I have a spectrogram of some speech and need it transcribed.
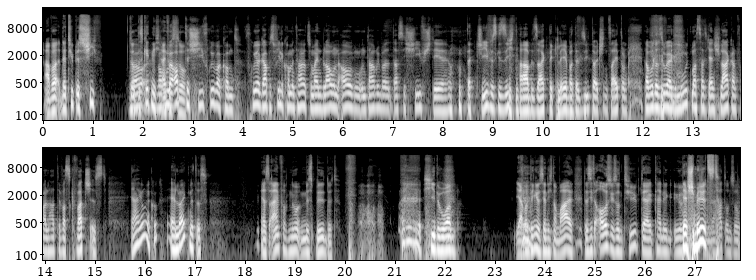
Aber der Typ ist schief. So, das geht nicht Warum einfach er so. optisch schief rüberkommt. Früher gab es viele Kommentare zu meinen blauen Augen und darüber, dass ich schief stehe und ein schiefes Gesicht habe, sagte Kleber der Süddeutschen Zeitung. Da wurde sogar gemutmaßt, dass ich einen Schlaganfall hatte, was Quatsch ist. Ja, Junge, guck, er leugnet es. Er ist einfach nur missbildet. He the one. Ja, aber Dinger ist ja nicht normal. Der sieht aus wie so ein Typ, der keine Öl Der schmilzt. hat und so,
